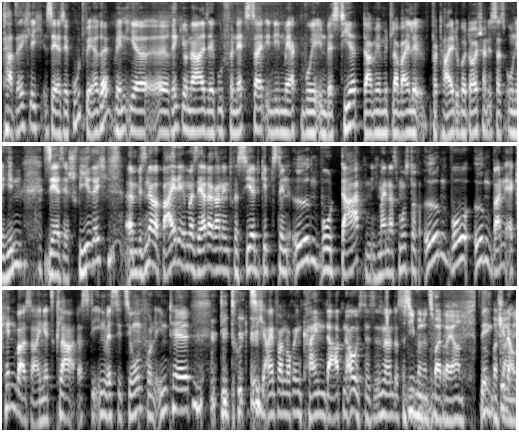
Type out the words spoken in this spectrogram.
tatsächlich sehr, sehr gut wäre, wenn ihr äh, regional sehr gut vernetzt seid in den Märkten, wo ihr investiert. Da wir mittlerweile verteilt über Deutschland ist das ohnehin sehr, sehr schwierig. Ähm, wir sind aber beide immer sehr daran interessiert, gibt es denn irgendwo Daten? Ich meine, das muss doch irgendwo irgendwann erkennbar sein. Jetzt klar, dass die Investition von Intel, die drückt sich einfach noch in keinen Daten aus. Das, ist, das, das sieht man in zwei, drei Jahren. Genau,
